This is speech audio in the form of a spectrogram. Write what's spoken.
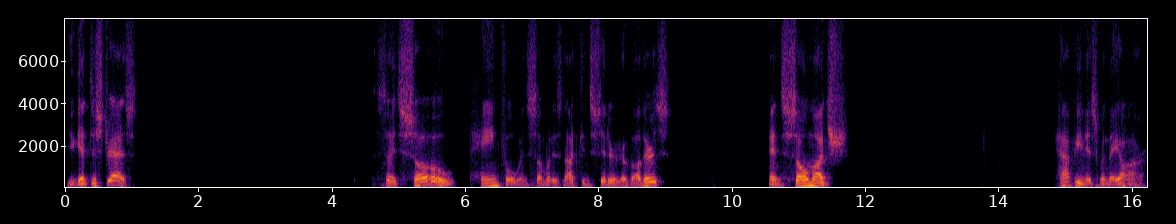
You get distressed. So it's so painful when someone is not considerate of others, and so much happiness when they are.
